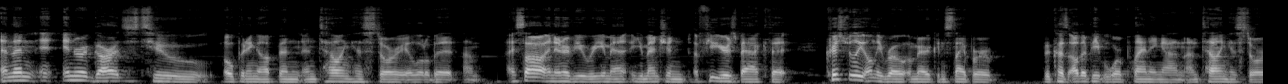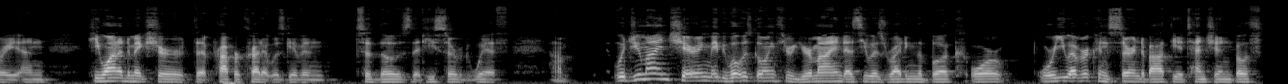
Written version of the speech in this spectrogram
And then in regards to opening up and, and telling his story a little bit, um, I saw an interview where you, man- you mentioned a few years back that Chris really only wrote American Sniper because other people were planning on, on telling his story and he wanted to make sure that proper credit was given to those that he served with. Um, would you mind sharing maybe what was going through your mind as he was writing the book or were you ever concerned about the attention, both,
